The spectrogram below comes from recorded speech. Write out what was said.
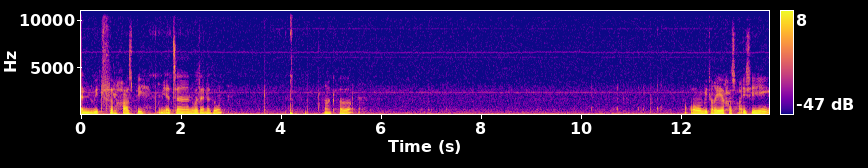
ال width الخاص به مئتان وثلاثون. هكذا. نقوم بتغيير خصائصه.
